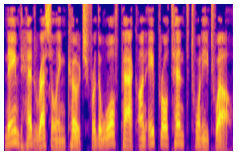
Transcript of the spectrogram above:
named head wrestling coach for the Wolfpack on April 10, 2012.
